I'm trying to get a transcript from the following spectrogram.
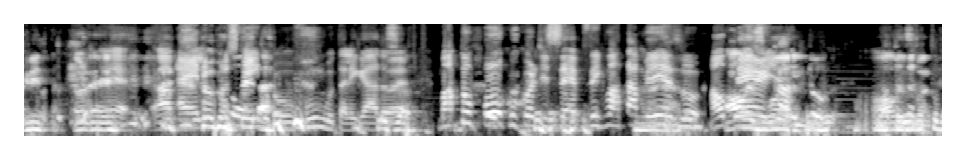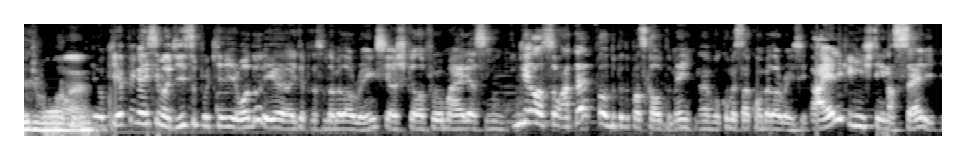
Grita. É, É, a, Ellie Eu gostei comendo o fungo, tá ligado? É. Matou pouco o Cordyceps, tem que matar mesmo. One. então, Always one. tudo de volta, Mano. né? Eu queria pegar em cima disso porque eu adorei a interpretação da Bella Ramsey. Acho que ela foi uma Ellie assim. Em relação. Até falando do Pedro Pascal também, né? Vou começar com a Bella Ramsey. A Ellie que a gente tem na série,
